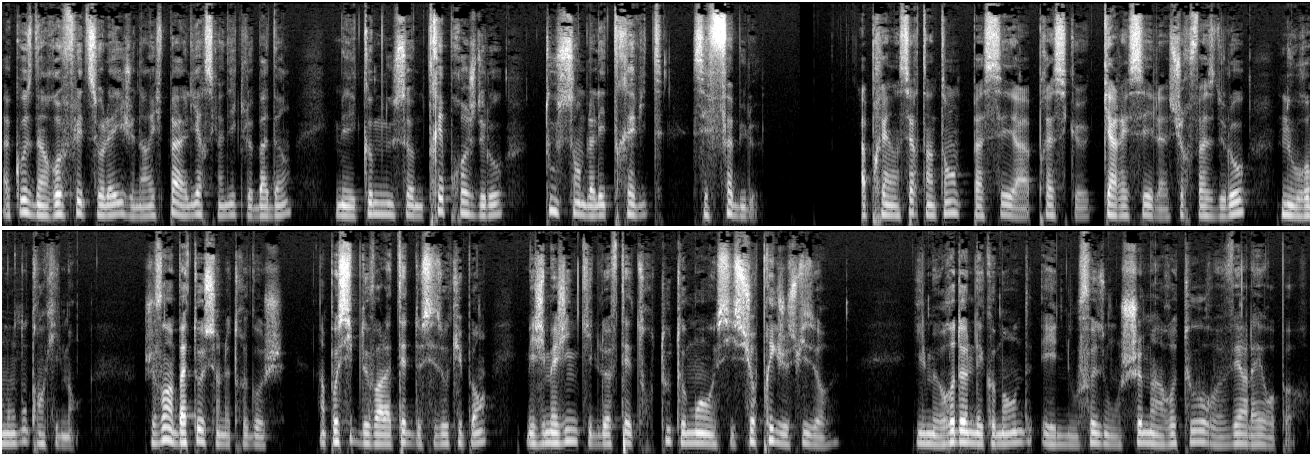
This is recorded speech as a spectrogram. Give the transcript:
À cause d'un reflet de soleil, je n'arrive pas à lire ce qu'indique le badin, mais comme nous sommes très proches de l'eau, tout semble aller très vite, c'est fabuleux. Après un certain temps passé à presque caresser la surface de l'eau, nous remontons tranquillement. Je vois un bateau sur notre gauche. Impossible de voir la tête de ses occupants, mais j'imagine qu'ils doivent être tout au moins aussi surpris que je suis heureux. Il me redonne les commandes et nous faisons chemin retour vers l'aéroport.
